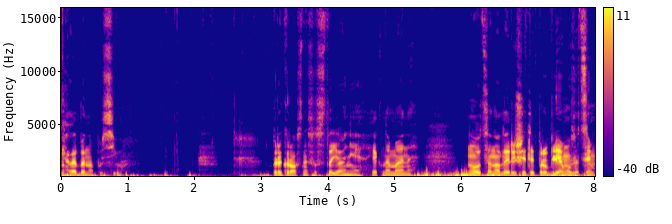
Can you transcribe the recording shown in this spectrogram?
Глибина посів. Прекрасне состояние, як на мене. Ну оце треба вирішити проблему за цим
